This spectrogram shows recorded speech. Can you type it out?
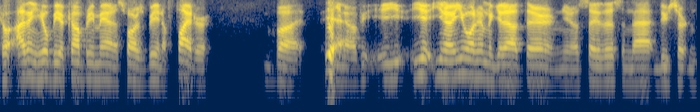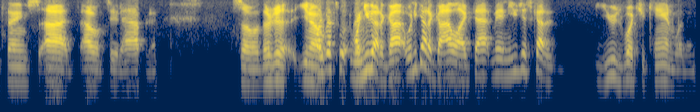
he'll, I think he'll be a company man as far as being a fighter, but you know, if you, you you know, you want him to get out there and you know say this and that and do certain things. I I don't see it happening. So they're just you know Well, what- when I- you got a guy when you got a guy like that, man, you just got to use what you can with him,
